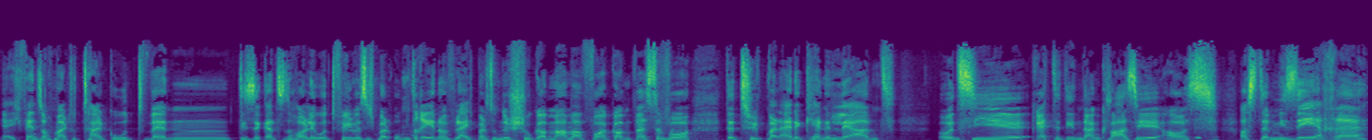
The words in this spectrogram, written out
Ja, ich fände es auch mal total gut, wenn diese ganzen Hollywood-Filme sich mal umdrehen und vielleicht mal so eine Sugar Mama vorkommt, weißt du, wo der Typ mal eine kennenlernt und sie rettet ihn dann quasi aus, aus der Misere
